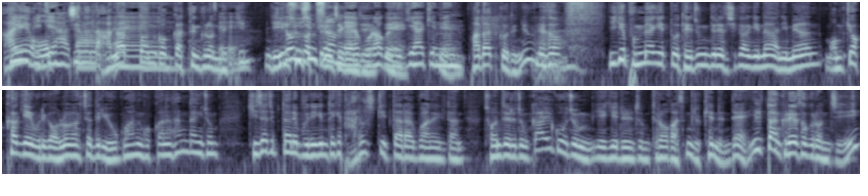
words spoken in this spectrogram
아예 없지는 않았던 네. 것 같은 그런 네. 느낌? 이제 이런 것들을 제가 이제 뭐라고 예, 얘기하기는 예, 받았거든요. 그래서 아. 이게 분명히 또 대중들의 시각이나 아니면 엄격하게 우리가 언론학자들이 요구하는 것과는 상당히 좀 기자 집단의 분위기는 되게 다를 수도 있다라고 하는 일단 전제를 좀 깔고 좀 얘기를 좀 들어갔으면 좋겠는데 일단 그래서 그런지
